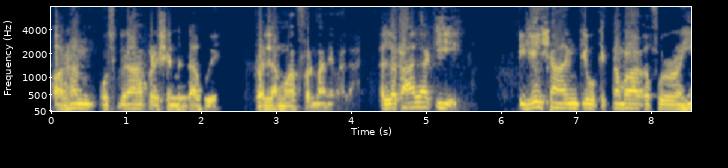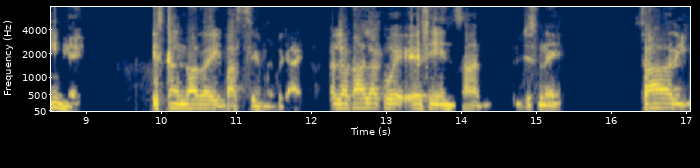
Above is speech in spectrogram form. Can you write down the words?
اور ہم اس گناہ پر شرمندہ ہوئے، تو اللہ معاف فرمانے والا اللہ تعالیٰ کی یہ شان کہ وہ کتنا بڑا غفور رحیم ہے، اس کا اندازہ ایک بات سے ہمیں ہو جائے گا۔ اللہ تعالیٰ کو ایسے انسان جس نے ساری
